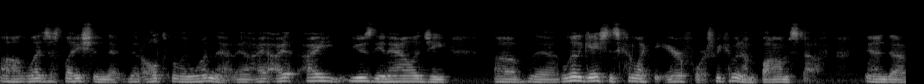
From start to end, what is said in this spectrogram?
uh, legislation that, that ultimately won that. And I, I, I use the analogy of the litigation is kind of like the Air Force. We come in and bomb stuff and uh,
